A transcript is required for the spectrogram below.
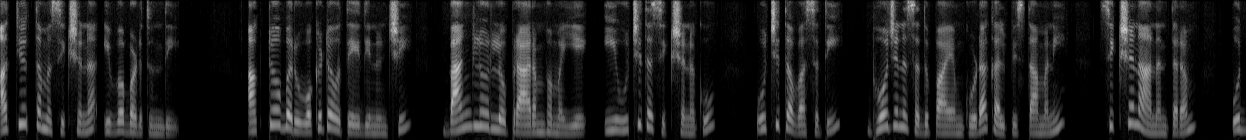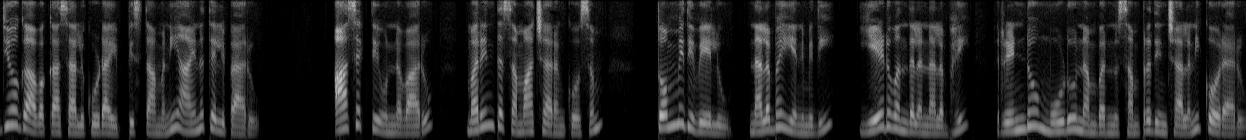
అత్యుత్తమ శిక్షణ ఇవ్వబడుతుంది. అక్టోబరు ఒకటవ తేదీ నుంచి బెంగళూరులో ప్రారంభమయ్యే ఈ ఉచిత శిక్షణకు ఉచిత వసతి భోజన సదుపాయం కూడా కల్పిస్తామని శిక్షణ అనంతరం ఉద్యోగ అవకాశాలు కూడా ఇప్పిస్తామని ఆయన తెలిపారు. ఆసక్తి ఉన్నవారు మరింత సమాచారం కోసం తొమ్మిది వేలు నలభై ఎనిమిది ఏడు వందల నలభై రెండు మూడు నంబర్ను సంప్రదించాలని కోరారు.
